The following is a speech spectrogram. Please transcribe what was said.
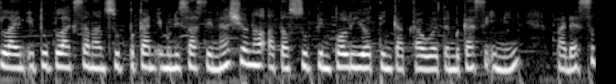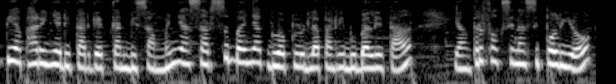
Selain itu, pelaksanaan Subpekan Imunisasi Nasional atau Supin Polio tingkat Kabupaten Bekasi ini pada setiap harinya ditargetkan bisa menyasar sebanyak 28.000 balita yang tervaksinasi polio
